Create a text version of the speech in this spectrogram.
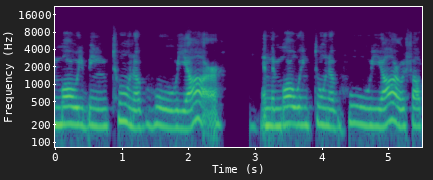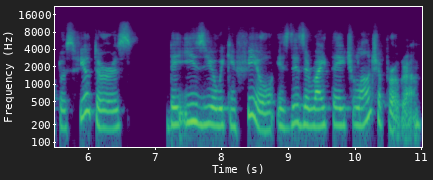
more we be in tune of who we are mm-hmm. and the more we in tune of who we are without those filters the easier we can feel is this the right day to launch a program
